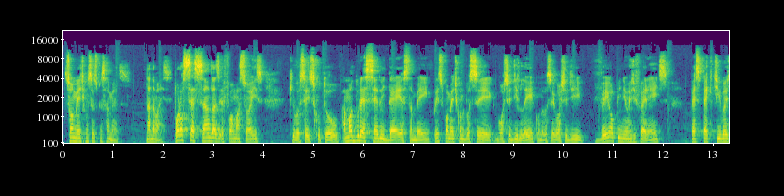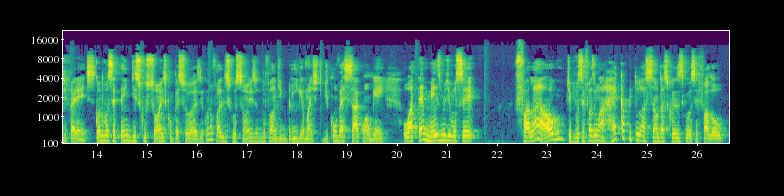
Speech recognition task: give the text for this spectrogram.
somente com seus pensamentos nada mais. Processando as informações que você escutou, amadurecendo ideias também, principalmente quando você gosta de ler, quando você gosta de ver opiniões diferentes, perspectivas diferentes. Quando você tem discussões com pessoas, e quando eu falo de discussões, eu não estou falando de briga, mas de conversar com alguém, ou até mesmo de você falar algo, tipo você fazer uma recapitulação das coisas que você falou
